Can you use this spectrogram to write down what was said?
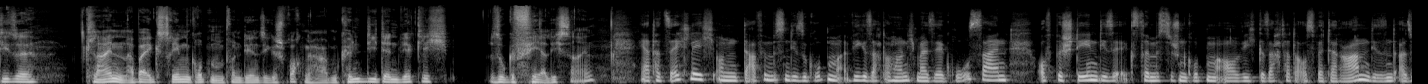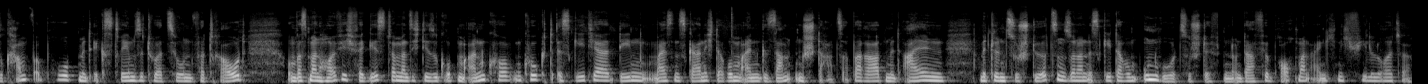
Diese kleinen, aber extremen Gruppen, von denen Sie gesprochen haben, können die denn wirklich so gefährlich sein? Ja, tatsächlich. Und dafür müssen diese Gruppen, wie gesagt, auch noch nicht mal sehr groß sein. Oft bestehen diese extremistischen Gruppen auch, wie ich gesagt hatte, aus Veteranen. Die sind also kampferprobt, mit Extremsituationen vertraut. Und was man häufig vergisst, wenn man sich diese Gruppen anguckt, es geht ja denen meistens gar nicht darum, einen gesamten Staatsapparat mit allen Mitteln zu stürzen, sondern es geht darum, Unruhe zu stiften. Und dafür braucht man eigentlich nicht viele Leute.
